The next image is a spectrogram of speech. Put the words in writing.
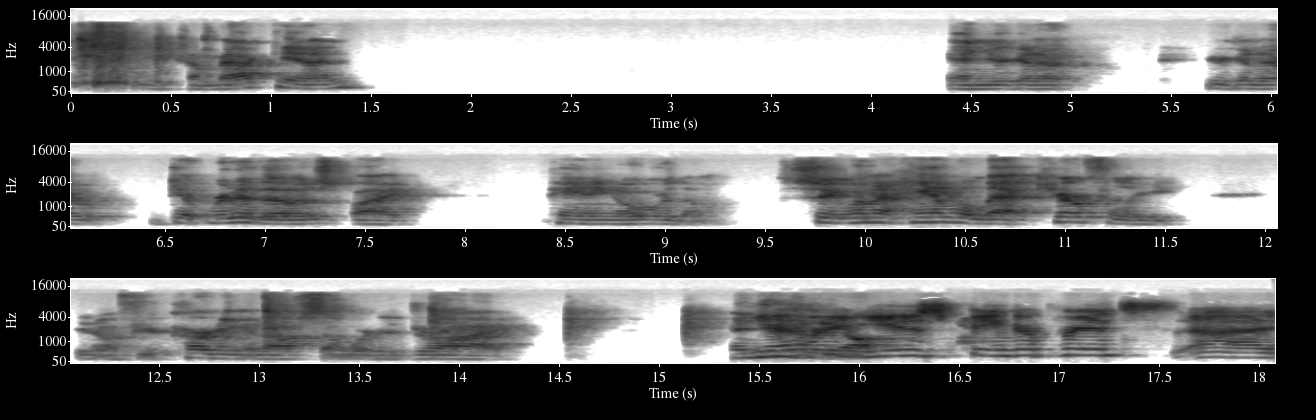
you come back in and you're going to you're going to get rid of those by painting over them. So you want to handle that carefully, you know, if you're carting it off somewhere to dry. And you ever use fingerprints uh,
